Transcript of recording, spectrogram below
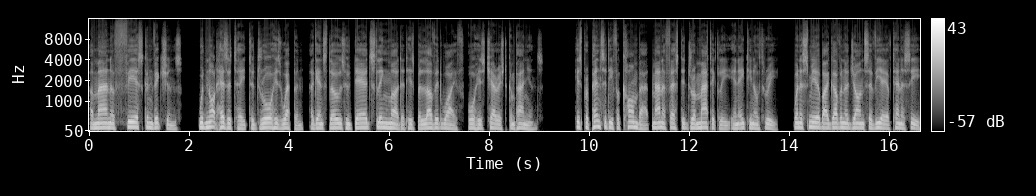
a man of fierce convictions, would not hesitate to draw his weapon against those who dared sling mud at his beloved wife or his cherished companions. His propensity for combat manifested dramatically in 1803 when a smear by Governor John Sevier of Tennessee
